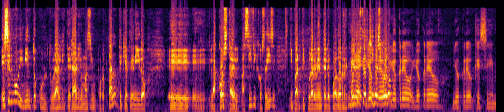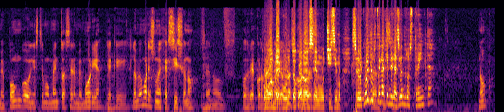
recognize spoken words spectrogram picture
es el movimiento cultural literario más importante que ha tenido eh, eh, la costa del Pacífico, se dice, y particularmente el Ecuador. ¿Recuerda usted yo quiénes creo, fueron? Yo creo, yo creo, yo creo que si me pongo en este momento a hacer memoria, ya que la memoria es un ejercicio, ¿no? O sea, no podría acordar. Un hombre culto conoce muchísimo. ¿Se recuerda usted la generación de los 30? No.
